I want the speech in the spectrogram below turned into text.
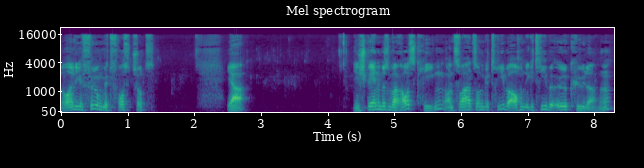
eine ordentliche Füllung mit Frostschutz. Ja, die Späne müssen wir rauskriegen. Und zwar hat so ein Getriebe auch einen Getriebeölkühler. Ne?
